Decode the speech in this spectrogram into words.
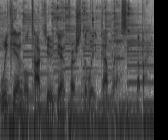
weekend. We'll talk to you again first of the week. God bless. Bye bye.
